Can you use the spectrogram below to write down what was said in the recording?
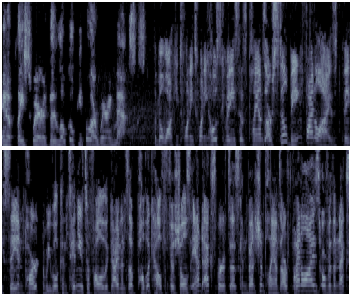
in a place where the local people are wearing masks. The Milwaukee 2020 host committee says plans are still being finalized. They say in part, we will continue to follow the guidance of public health officials and experts as convention plans are finalized over the next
